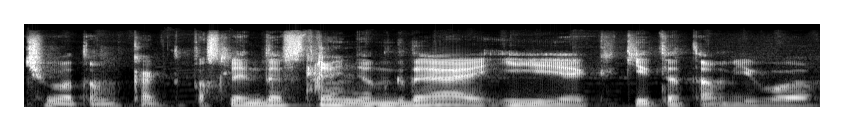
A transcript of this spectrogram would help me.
чего там, как-то последний Death Stranding, да, и какие-то там его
